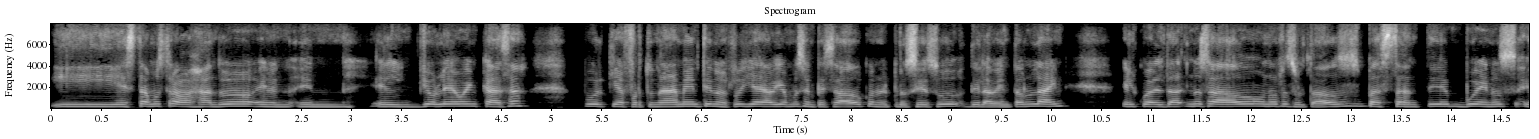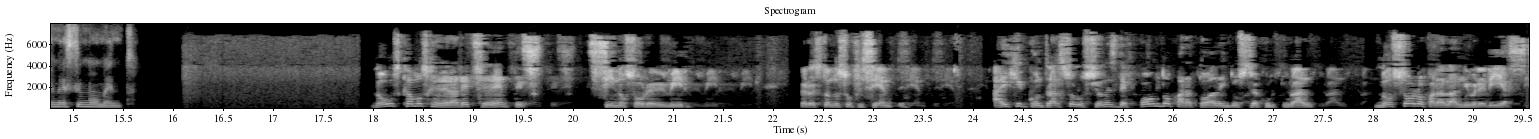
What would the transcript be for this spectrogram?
Y estamos trabajando en, el Yo Leo en Casa porque afortunadamente nosotros ya habíamos empezado con el proceso de la venta online, el cual nos ha dado unos resultados bastante buenos en este momento. No buscamos generar excedentes, sino sobrevivir. Pero esto no es suficiente. Hay que encontrar soluciones de fondo para toda la industria cultural, no solo para las librerías.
